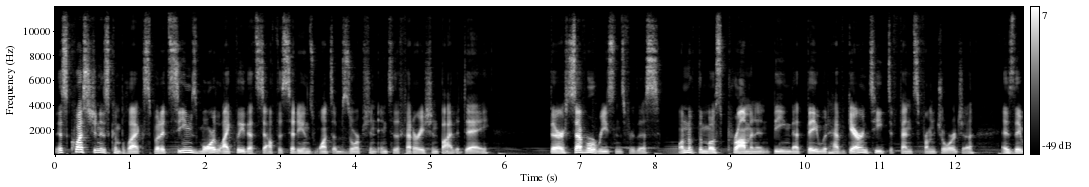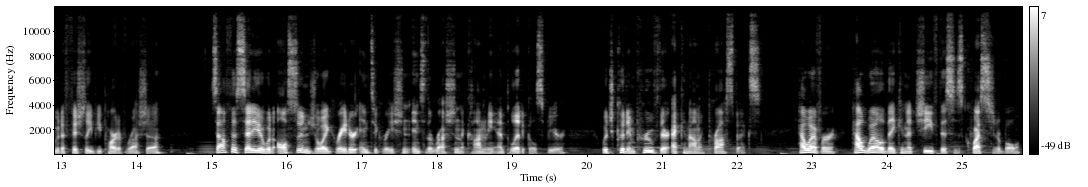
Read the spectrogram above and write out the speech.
This question is complex, but it seems more likely that South Ossetians want absorption into the Federation by the day, there are several reasons for this, one of the most prominent being that they would have guaranteed defense from Georgia, as they would officially be part of Russia. South Ossetia would also enjoy greater integration into the Russian economy and political sphere, which could improve their economic prospects. However, how well they can achieve this is questionable,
